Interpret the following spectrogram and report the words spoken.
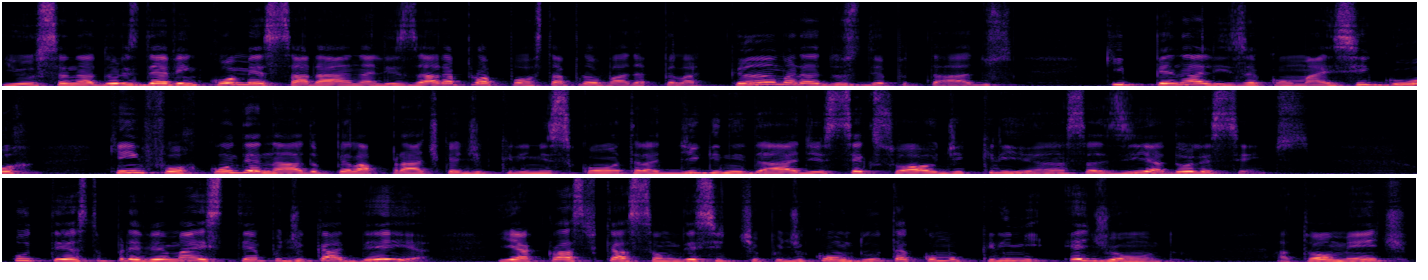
E os senadores devem começar a analisar a proposta aprovada pela Câmara dos Deputados, que penaliza com mais rigor quem for condenado pela prática de crimes contra a dignidade sexual de crianças e adolescentes. O texto prevê mais tempo de cadeia e a classificação desse tipo de conduta como crime hediondo. Atualmente,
